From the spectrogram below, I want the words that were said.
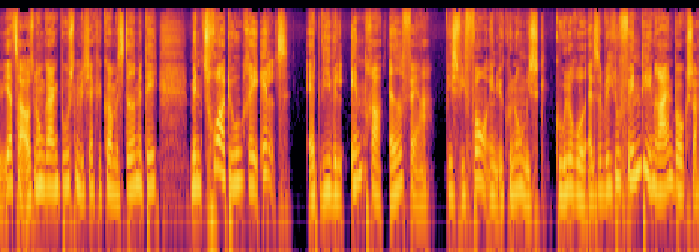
øh, jeg tager også nogle gange bussen, hvis jeg kan komme afsted med det. Men tror du reelt, at vi vil ændre adfærd, hvis vi får en økonomisk gulderod? Altså vil du finde dine regnbukser,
